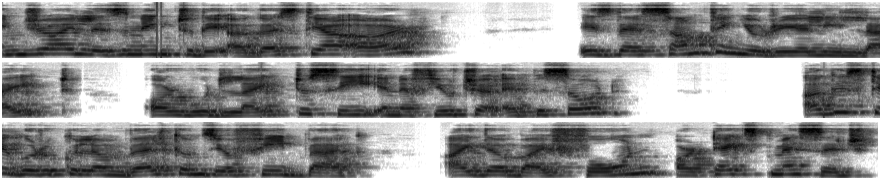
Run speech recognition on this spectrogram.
Enjoy listening to the Agastya hour? Is there something you really liked or would like to see in a future episode? Agastya Gurukulam welcomes your feedback either by phone or text message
